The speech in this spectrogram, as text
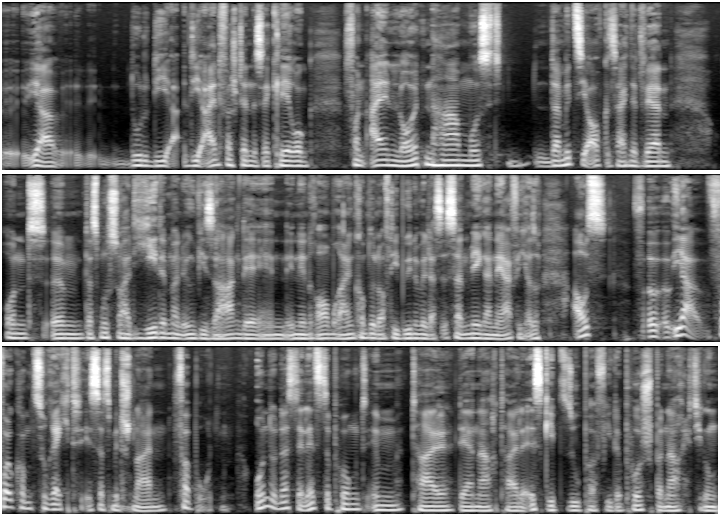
äh, ja, du die, die Einverständniserklärung von allen Leuten haben musst, damit sie aufgezeichnet werden. Und ähm, das musst du halt jedem dann irgendwie sagen, der in, in den Raum reinkommt oder auf die Bühne will. Das ist dann mega nervig. Also aus, äh, ja, vollkommen zu Recht ist das Mitschneiden verboten. Und, und das ist der letzte Punkt im Teil der Nachteile, es gibt super viele Push-Benachrichtigungen.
